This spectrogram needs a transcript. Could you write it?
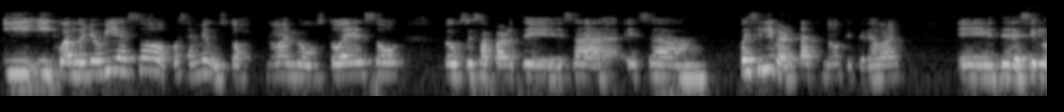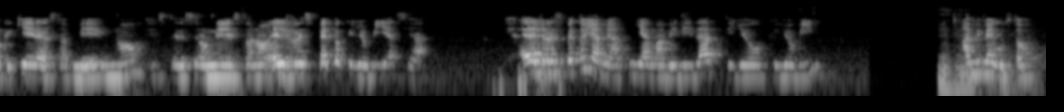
y, y, cuando yo vi eso, pues a mí me gustó, ¿no? A mí me gustó eso, me gustó esa parte, esa, esa, pues sí, libertad, ¿no? Que te daban eh, de decir lo que quieras también, ¿no? Este, de ser honesto, ¿no? El respeto que yo vi hacia, el respeto y, amabilidad que yo, que yo vi, a mí me gustó.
